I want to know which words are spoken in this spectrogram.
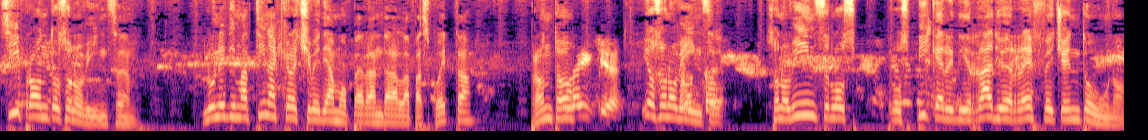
Sì, pronto, sono Vince. Lunedì mattina a che ora ci vediamo per andare alla Pasquetta? Pronto? lei chi è? Io sono Pronto? Vince. Sono Vince, lo, s- lo speaker di Radio RF 101.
